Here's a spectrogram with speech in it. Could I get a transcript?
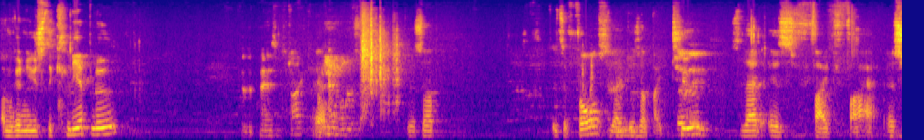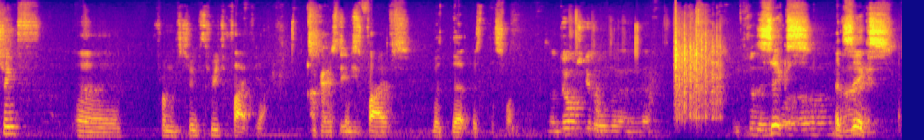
I'm gonna use the clear blue. With the piercing strike? Yeah. Goes up. It's a four, so that goes up by two. So that is five five. Uh, strength uh, from strength three to five. Yeah. Okay, so So you it's need five with the with this one. Six. Six. That's six. So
